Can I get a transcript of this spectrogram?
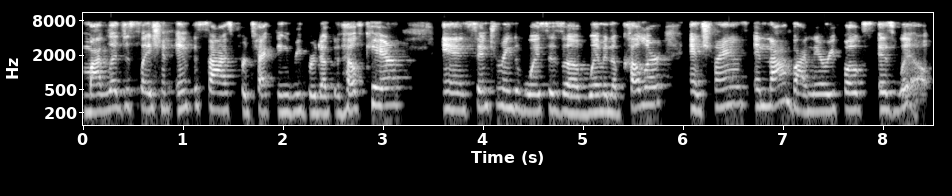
my legislation emphasized protecting reproductive health care and centering the voices of women of color and trans and non-binary folks as well.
